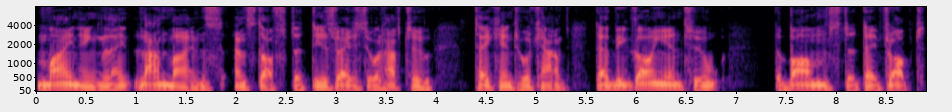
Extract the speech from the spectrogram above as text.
mining landmines and stuff that the Israelis will have to take into account. They'll be going into the bombs that they've dropped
